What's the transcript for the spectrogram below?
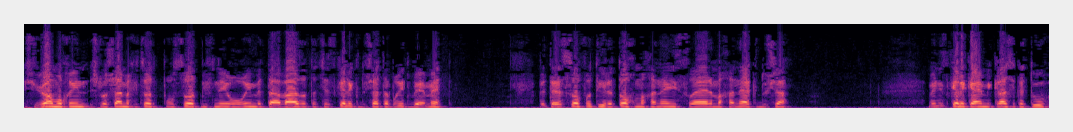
שיהיו המוחין שלושה מחיצות פרוסות בפני הרהורים ותאווה הזאת עד שאזכה לקדושת הברית באמת. ותאסוף אותי לתוך מחנה ישראל, מחנה הקדושה. ונזכה לקיים מקרא שכתוב,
